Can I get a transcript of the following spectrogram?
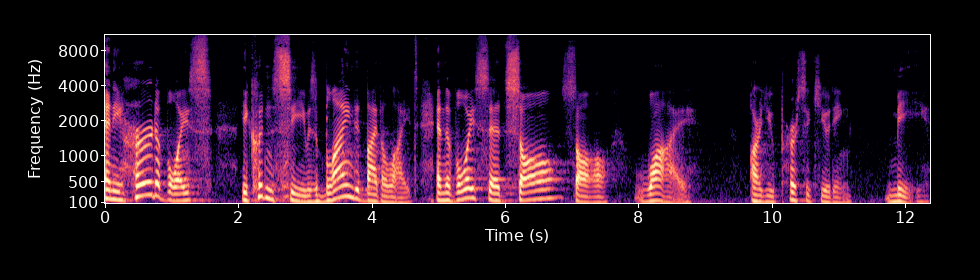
and he heard a voice. He couldn't see, he was blinded by the light. And the voice said, Saul, Saul, why are you persecuting me?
